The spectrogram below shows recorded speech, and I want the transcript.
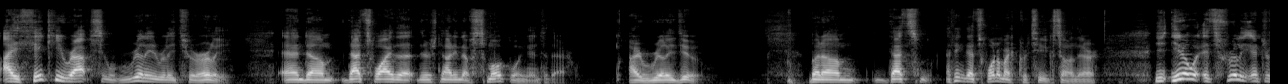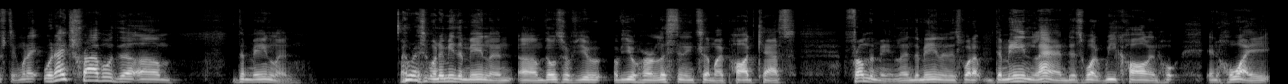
I think he wraps really, really too early, and um, that's why the, there's not enough smoke going into there. I really do. But um, that's I think that's one of my critiques on there. You, you know, what? it's really interesting when I when I travel the um, the mainland. When I mean the mainland, um, those of you of you who are listening to my podcast from the mainland, the mainland is what the mainland is what we call in in Hawaii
